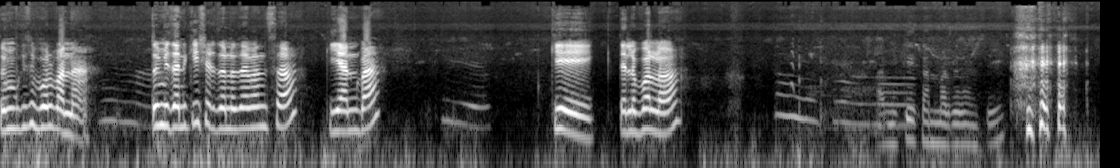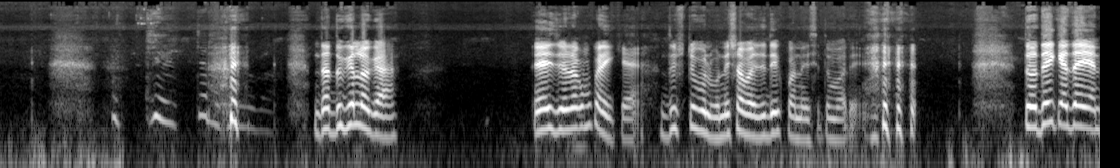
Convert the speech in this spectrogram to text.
তুমি কিছু বলবা না? তুমি জানি কিসের জন্য যাবেন স কি আনবা? কেক। তাহলে বলো। আমি কে কানবার দেবেনছি দাদু গেল গা। এই যে এরকম করে কে? দুষ্টু বলব না, সবাই যে দেখ পানাইছি তোমারে। তো দেখে যাইয়েন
